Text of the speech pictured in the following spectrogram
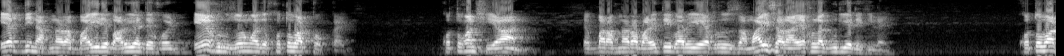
একদিন আপনারা বাইরে বারইয়া দেখেন, এক রুজোর মাঝে কতবার ঠকায় কতখান শিয়ান একবার আপনারা বাড়িতেই বাড়িয়ে এক রোজ জামাই ছাড়া একলা ঘুরিয়ে দেখিলেন কতবার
